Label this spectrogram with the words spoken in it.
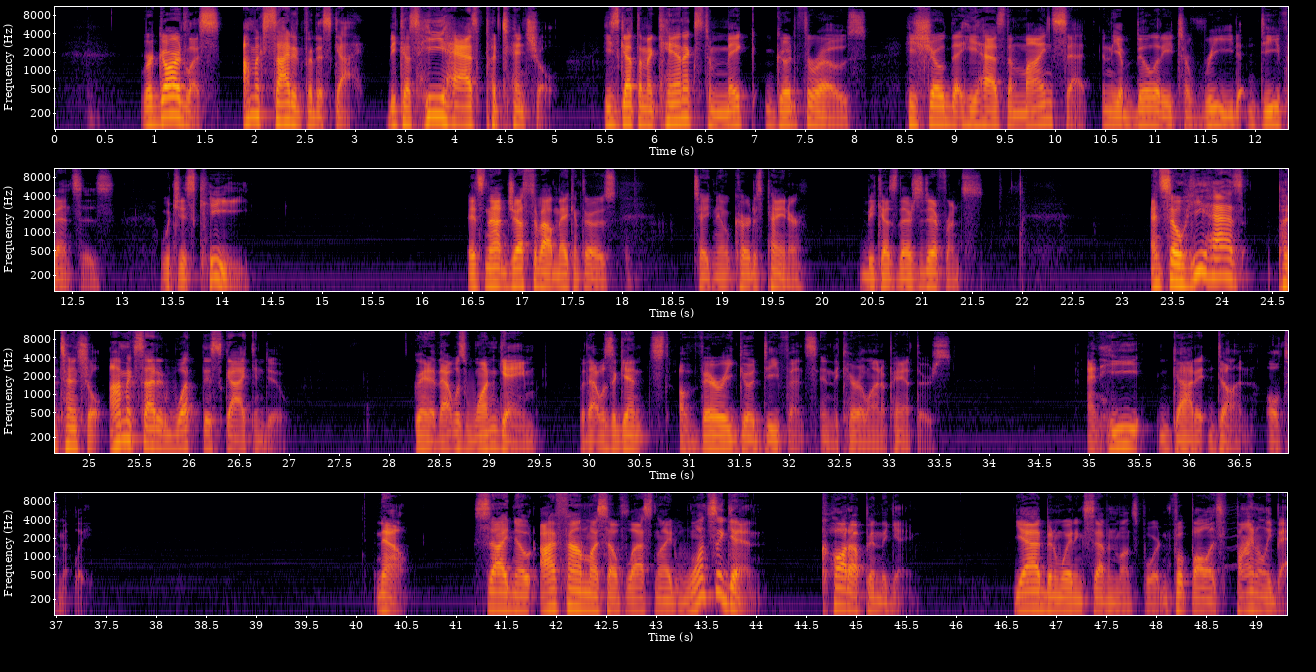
Regardless, I'm excited for this guy because he has potential. He's got the mechanics to make good throws. He showed that he has the mindset and the ability to read defenses, which is key. It's not just about making throws. Take note, Curtis Painter, because there's a difference. And so he has potential. I'm excited what this guy can do. Granted, that was one game, but that was against a very good defense in the Carolina Panthers and he got it done ultimately. Now, side note, I found myself last night once again caught up in the game. Yeah, I'd been waiting seven months for it, and football is finally back.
